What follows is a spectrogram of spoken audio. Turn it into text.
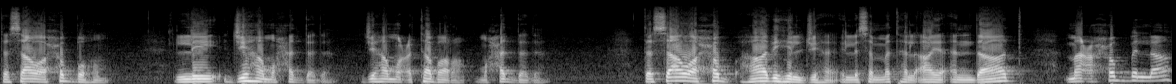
تساوى حبهم لجهة محددة جهة معتبرة محددة. تساوى حب هذه الجهة اللي سمتها الآية أنداد مع حب الله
